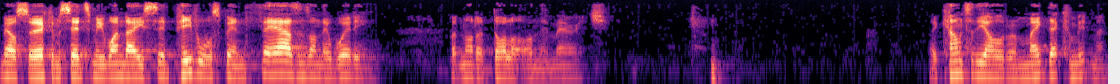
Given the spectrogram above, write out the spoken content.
Mel Circum said to me one day, he said, People will spend thousands on their wedding, but not a dollar on their marriage. they come to the altar and make that commitment.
